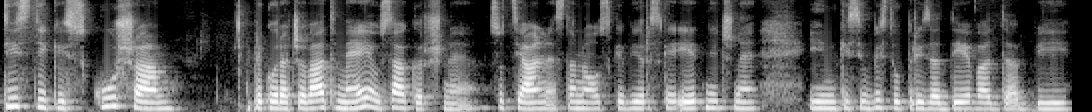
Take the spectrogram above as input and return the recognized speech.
tisti, ki skuša prekoračevati meje vsakršne socialne, stanovske, virske, etnične in ki si v bistvu prizadeva, da bi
